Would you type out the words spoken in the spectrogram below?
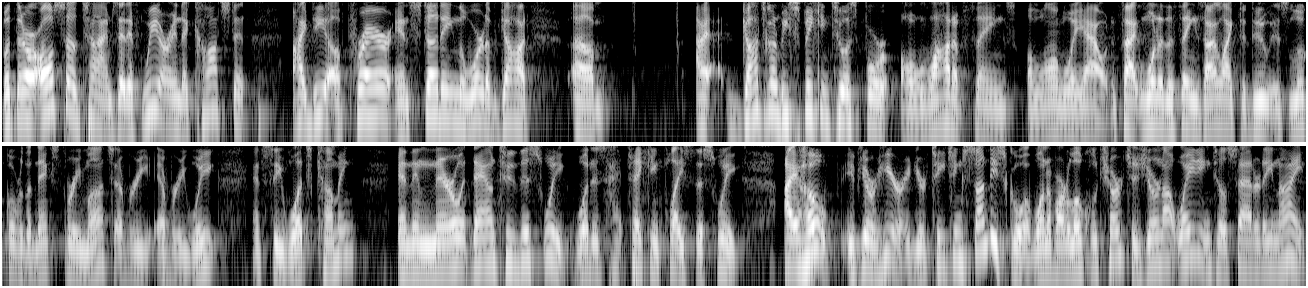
But there are also times that if we are in a constant idea of prayer and studying the Word of God, um, I, God's going to be speaking to us for a lot of things a long way out. In fact, one of the things I like to do is look over the next three months every every week and see what's coming and then narrow it down to this week. What is ha- taking place this week? I hope if you're here and you're teaching Sunday school at one of our local churches, you're not waiting until Saturday night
